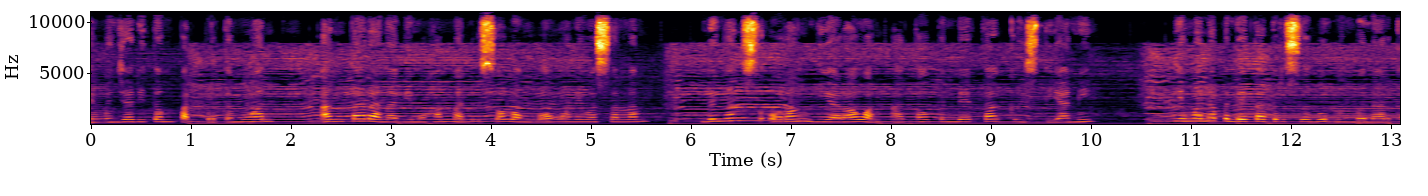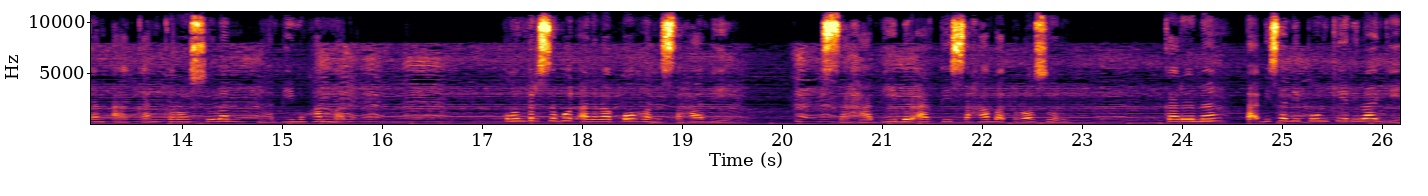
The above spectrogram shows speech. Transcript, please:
yang menjadi tempat pertemuan antara Nabi Muhammad SAW dengan seorang biarawan atau pendeta Kristiani yang mana pendeta tersebut membenarkan akan kerasulan Nabi Muhammad. Pohon tersebut adalah pohon sahabi. Sahabi berarti sahabat Rasul. Karena tak bisa dipungkiri lagi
